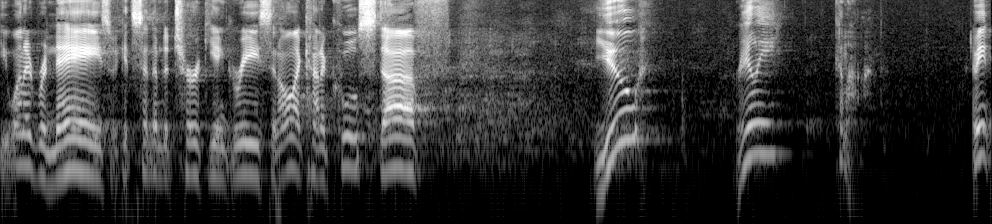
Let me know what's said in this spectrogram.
He wanted Rene so He could send them to Turkey and Greece and all that kind of cool stuff. You? Really? Come on. I mean,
